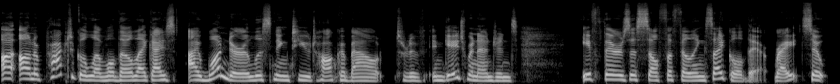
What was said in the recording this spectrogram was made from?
Uh, on a practical level, though, like I, I wonder, listening to you talk about sort of engagement engines, if there's a self fulfilling cycle there, right? So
